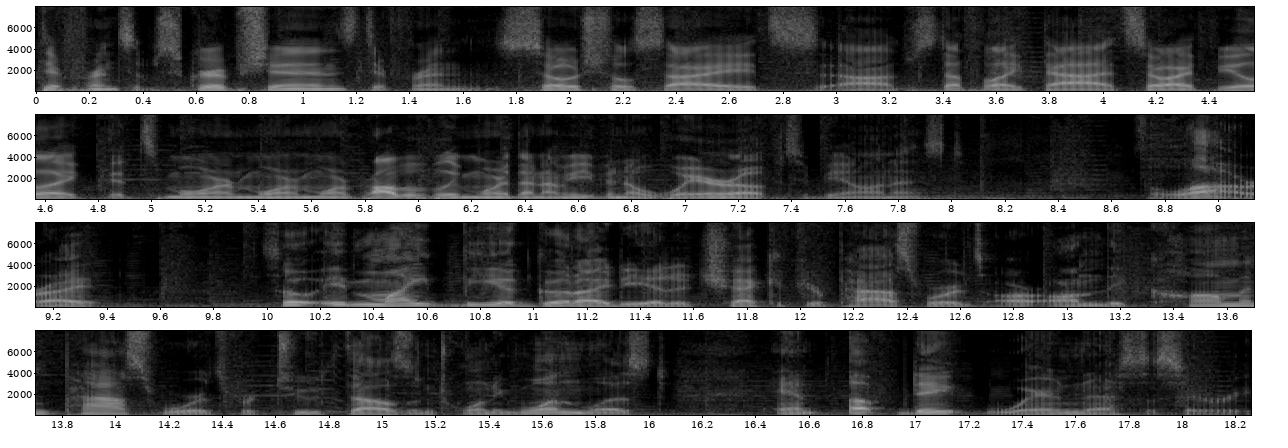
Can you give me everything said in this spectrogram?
different subscriptions, different social sites, uh, stuff like that. So I feel like it's more and more and more, probably more than I'm even aware of, to be honest. It's a lot, right? So it might be a good idea to check if your passwords are on the common passwords for 2021 list and update where necessary.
